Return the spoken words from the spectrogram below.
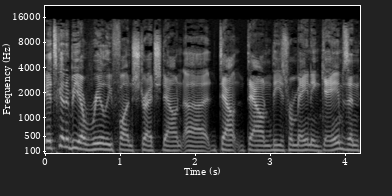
It's going to be a really fun stretch down uh down down these remaining games, and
